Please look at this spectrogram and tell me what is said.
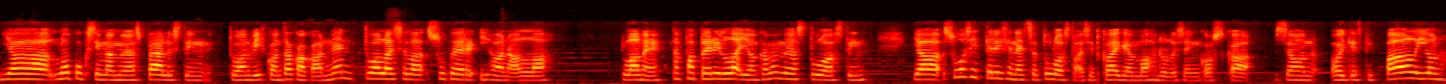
Ja lopuksi mä myös päällystin tuon vihkon takakannen tuollaisella superihanalla planeettapaperilla, jonka mä myös tulostin. Ja suosittelisin, että sä tulostaisit kaiken mahdollisen, koska se on oikeasti paljon,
